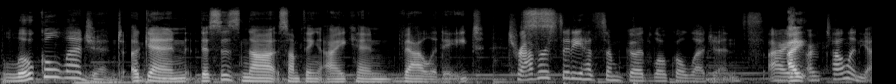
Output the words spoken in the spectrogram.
Local legend. Again, this is not something I can validate. Traverse City has some good local legends. I, I, I'm telling you.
